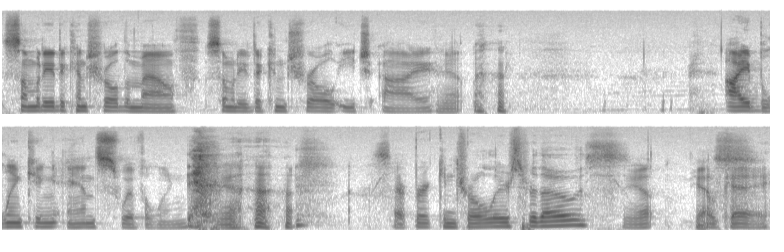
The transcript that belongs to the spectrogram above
somebody to control the mouth, somebody to control each eye, Yeah. eye blinking and swiveling. yeah. Separate controllers for those? Yep. Yes. Okay.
